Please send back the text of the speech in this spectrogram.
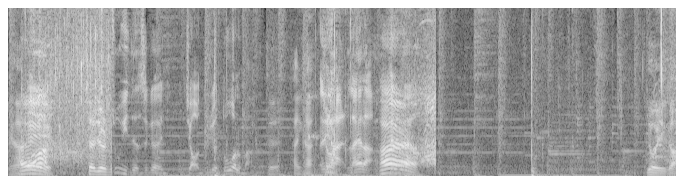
你看，哎，这就是注意的这个角度就多了嘛。对他，你看，哎呀，来了，哎，又一个，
